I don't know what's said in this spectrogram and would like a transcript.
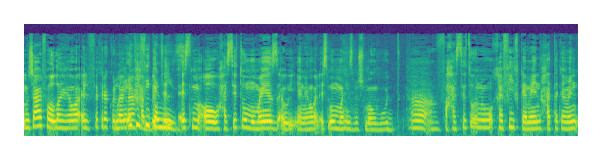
مش عارفة والله. هو الفكرة كلها إن أنا حبيت. الاسم. آه وحسيته مميز قوي يعني هو الاسم مميز مش موجود. آه آه. فحسيته إنه خفيف كمان. حتى كمان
